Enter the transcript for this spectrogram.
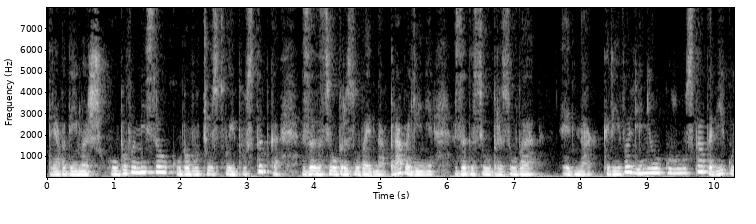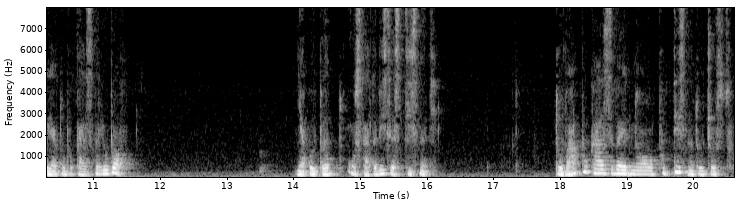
Трябва да имаш хубава мисъл, хубаво чувство и постъпка, за да се образува една права линия, за да се образува една крива линия около устата ви, която показва любов. Някой път устата ви са стиснати. Това показва едно потиснато чувство.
